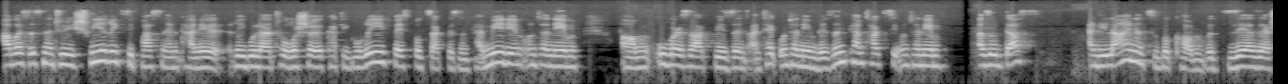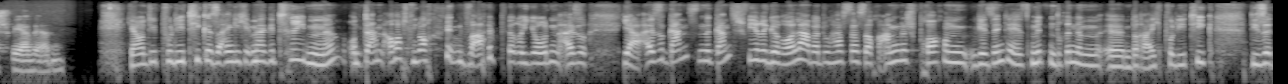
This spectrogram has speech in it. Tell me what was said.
Aber es ist natürlich schwierig. Sie passen in keine regulatorische Kategorie. Facebook sagt, wir sind kein Medienunternehmen. Um, Uber sagt, wir sind ein Tech-Unternehmen, wir sind kein Taxi-Unternehmen. Also das an die Leine zu bekommen, wird sehr, sehr schwer werden. Ja, und die Politik ist eigentlich immer getrieben, ne? Und dann auch noch in Wahlperioden. Also ja, also ganz eine ganz schwierige Rolle, aber du hast das auch angesprochen. Wir sind ja jetzt mittendrin im äh, Bereich Politik. Diese,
